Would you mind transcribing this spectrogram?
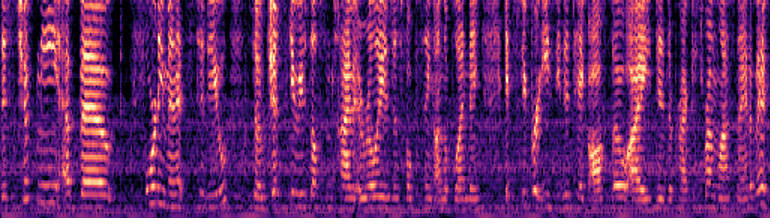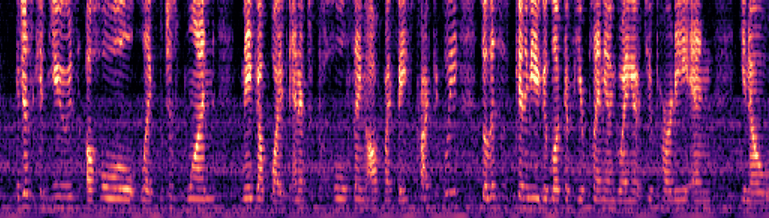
This took me about 40 minutes to do, so just give yourself some time. It really is just focusing on the blending. It's super easy to take off though. I did the practice run last night of it. I just could use a whole, like just one makeup wipe and it took the whole thing off my face practically. So this is going to be a good look if you're planning on going out to a party and you know,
